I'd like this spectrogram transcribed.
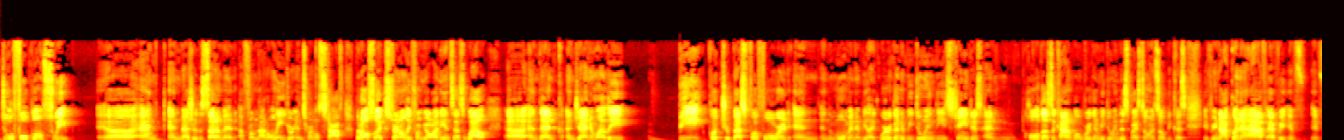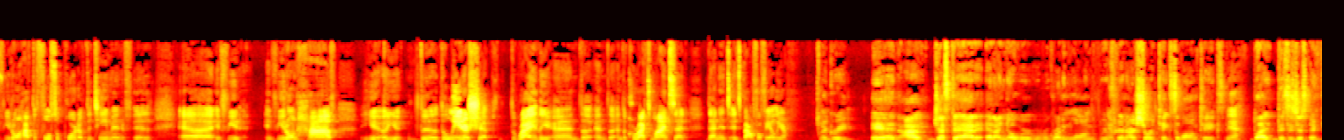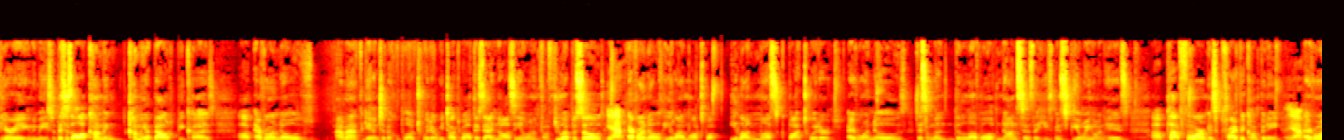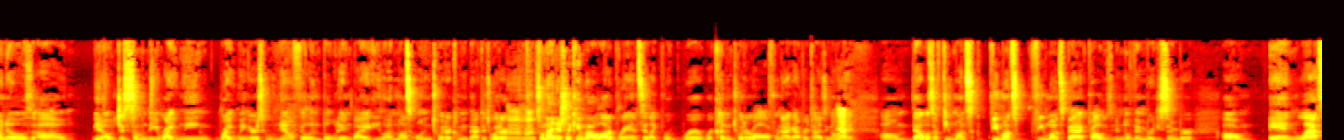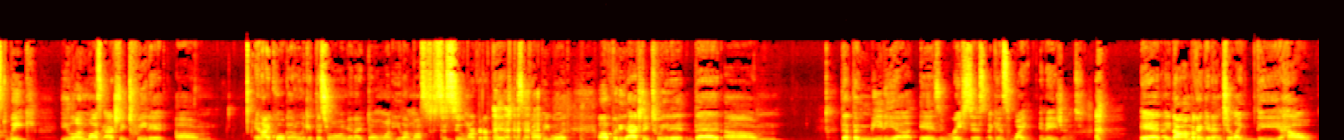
do a full blown sweep. Uh, and and measure the sentiment from not only your internal staff but also externally from your audience as well, uh, and then and genuinely be put your best foot forward in in the movement and be like we're going to be doing these changes and hold us accountable. We're going to be doing this by so and so because if you're not going to have every if if you don't have the full support of the team and if uh, if you if you don't have you, you the the leadership the right the, and the and the and the correct mindset then it's it's bound for failure agree and I just to add it, and I know we're we're running long. We're yeah. our short takes to long takes. Yeah. But this is just infuriating to me. So this is all coming coming about because uh, everyone knows. I'm gonna have to get into the hoopla of Twitter. We talked about this ad nauseum on a few episodes. Yeah. Everyone knows Elon Musk bought Elon Musk bought Twitter. Everyone knows that some of the, the level of nonsense that he's been spewing on his uh, platform, his private company. Yeah. Everyone knows. Um, you know, just some of the right wing right wingers who now feel emboldened by Elon Musk owning Twitter, coming back to Twitter. Mm-hmm. So when that initially came out, a lot of brands said like we're we're we're cutting Twitter off, we're not advertising on yep. it. Um, that was a few months, few months, few months back, probably in November, December. Um, and last week, Elon Musk actually tweeted, um, and I quote, I don't want to get this wrong, and I don't want Elon Musk to sue Market or Pitch because he probably would. Uh, but he actually tweeted that um, that the media is racist against white and Asians. and you know, I'm not gonna get into like the how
